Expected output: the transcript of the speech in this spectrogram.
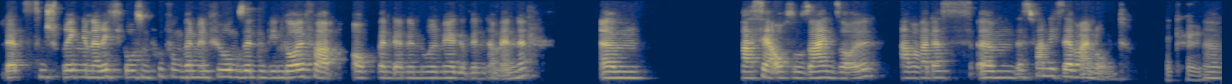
letzten Springen in einer richtig großen Prüfung, wenn wir in Führung sind, wie ein Golfer, auch wenn der eine Null mehr gewinnt am Ende. Ähm, was ja auch so sein soll. Aber das, ähm, das fand ich sehr beeindruckend. Okay. Ähm,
